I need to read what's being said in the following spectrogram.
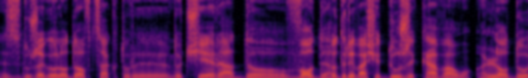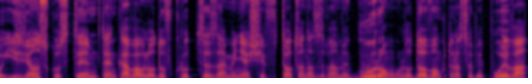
z dużego lodowca, który dociera do wody, odrywa się duży kawał lodu i w związku z tym ten kawał lodu wkrótce zamienia się w to, co nazywamy górą lodową, która sobie pływa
